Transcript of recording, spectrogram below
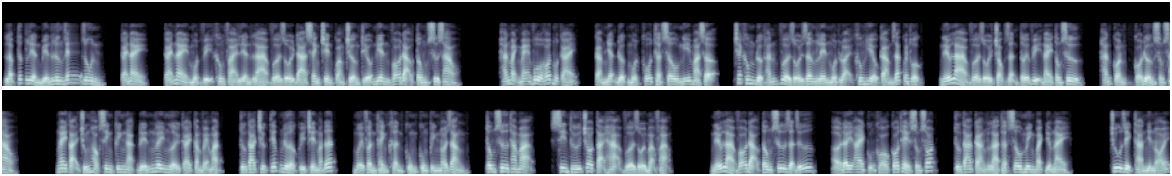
lập tức liền biến lưng rét run, cái này cái này một vị không phải liền là vừa rồi đá xanh trên quảng trường thiếu niên võ đạo tông sư sao? Hắn mạnh mẽ vua hót một cái, cảm nhận được một cỗ thật sâu nghĩ mà sợ c h ắ c không được hắn vừa rồi dâng lên một loại không hiểu cảm giác quen thuộc, nếu là vừa rồi chọc giận tới vị này tông sư, hắn còn có đường sống sao? Ngay tại chúng học sinh kinh ngạc đến ngây người cái cầm vẻ mặt, tướng ta trực tiếp nửa quỳ trên mặt đất, mười phần thành khẩn cùng cung kính nói rằng, tông sư tha mạng xin thứ cho tại hạ vừa rồi mạo phạm. Nếu là võ đạo tông sư giận dữ, ở đây ai cũng khó có thể sống sót tướng ta càng là thật sâu minh bạch điểm này. Chu dịch thản nhiên nói,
